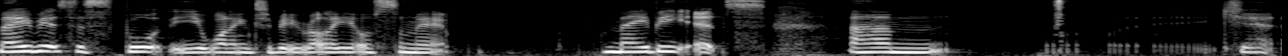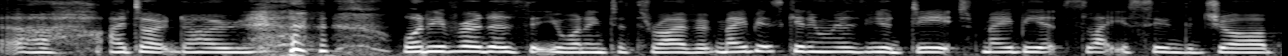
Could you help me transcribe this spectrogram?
Maybe it's a sport that you're wanting to be really awesome at. Maybe it's um, uh, I don't know, whatever it is that you're wanting to thrive at. Maybe it's getting rid of your debt. Maybe it's, like you said, the job.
